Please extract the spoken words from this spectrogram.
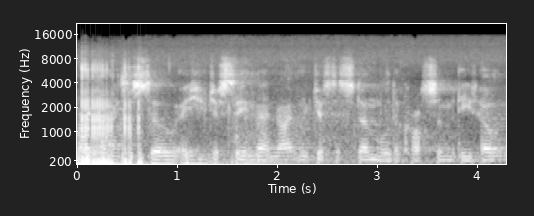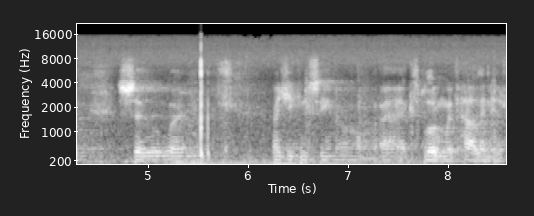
Right guys, so as you've just seen then, right, we've just stumbled across somebody's home. So um, as you can see now, uh, Exploring with Helen is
